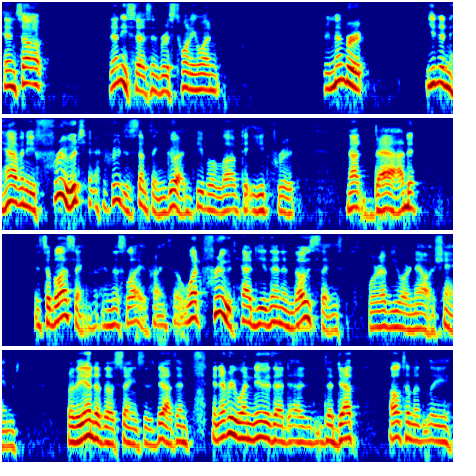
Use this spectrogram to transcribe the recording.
And so then he says in verse 21 remember, you didn't have any fruit. fruit is something good. People love to eat fruit. not bad. It's a blessing in this life, right? So what fruit had you then in those things whereof you are now ashamed? For the end of those things is death. And, and everyone knew that uh, the death ultimately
